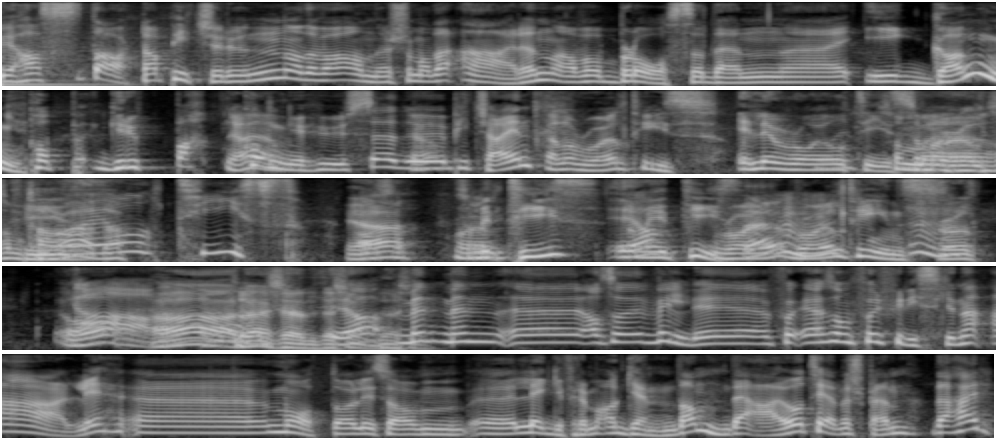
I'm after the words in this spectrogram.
Vi har starta pitcherunden, og det var Anders som hadde æren av å blåse den eh, i gang. Popgruppa Ja, ja. Kongehuset du Ja. pitcha inn. Eller royalties. Eller Royalties. Som, Som, eh, royalties. som. Royalties. Ja. Som i tease. Ja. Som i tease. Royal, royal teens. Royal- Ja. Ah, det er skjedd. Det ja, men, men uh, altså veldig for, ja, sånn forfriskende ærlig uh, måte å liksom uh, legge frem agendaen. Det er jo å tjene spenn, det her.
